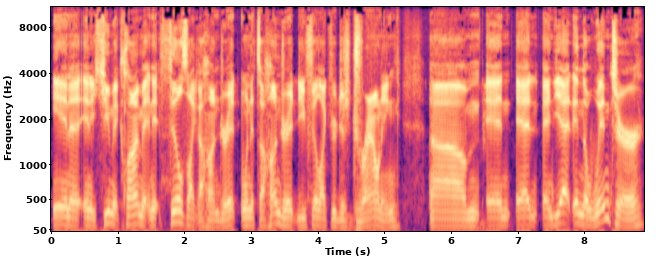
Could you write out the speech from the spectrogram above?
in a in a humid climate and it feels like a hundred. When it's a hundred, you feel like you're just drowning. Um, and and and yet in the winter,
